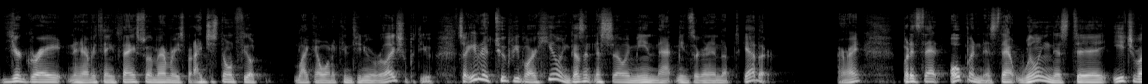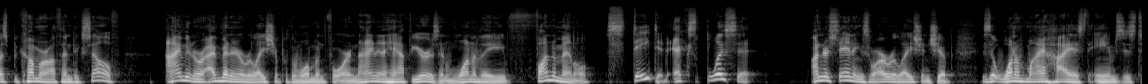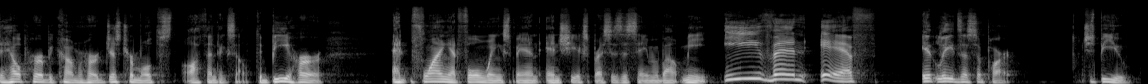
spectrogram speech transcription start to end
You're great and everything. Thanks for the memories, but I just don't feel like I want to continue a relationship with you. So even if two people are healing, doesn't necessarily mean that means they're going to end up together. All right. But it's that openness, that willingness to each of us become our authentic self. I'm in a, I've been in a relationship with a woman for nine and a half years, and one of the fundamental, stated, explicit understandings of our relationship is that one of my highest aims is to help her become her just her most authentic self to be her at flying at full wingspan and she expresses the same about me even if it leads us apart. Just be you.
